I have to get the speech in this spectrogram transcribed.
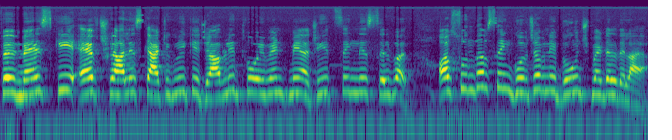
फिर मेन्स की एफ़ छियालीस कैटेगरी के जावलिन थ्रो इवेंट में अजीत सिंह ने सिल्वर और सुंदर सिंह गुर्जर ने ब्रोंज मेडल दिलाया।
